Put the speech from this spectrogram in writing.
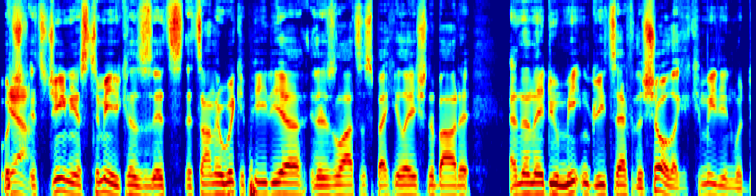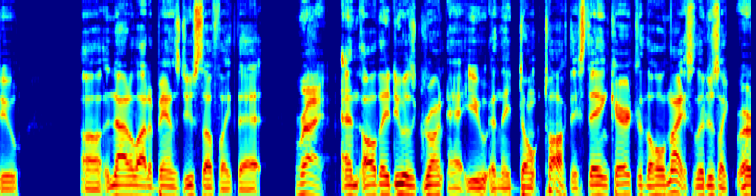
which Yeah. it's genius to me because it's it's on their wikipedia there's lots of speculation about it and then they do meet and greets after the show like a comedian would do uh, not a lot of bands do stuff like that Right. and all they do is grunt at you and they don't talk. They stay in character the whole night. So they're just like, That's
